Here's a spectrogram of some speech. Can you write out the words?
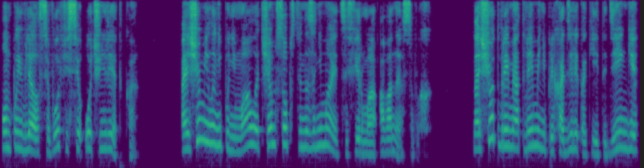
он появлялся в офисе очень редко. А еще Мила не понимала, чем, собственно, занимается фирма Аванесовых. На счет время от времени приходили какие-то деньги,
